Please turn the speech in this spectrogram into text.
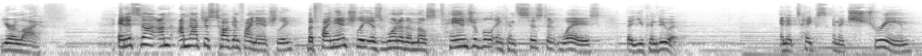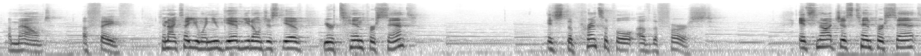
your life? And it's not, I'm, I'm not just talking financially, but financially is one of the most tangible and consistent ways that you can do it. And it takes an extreme amount of faith. Can I tell you, when you give, you don't just give your 10%, it's the principle of the first. It's not just 10%,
